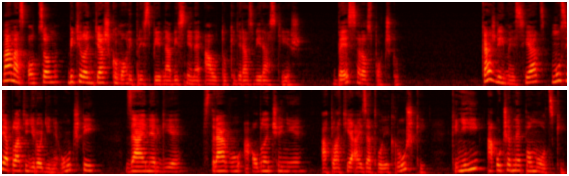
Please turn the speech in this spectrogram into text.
Mama s otcom by ti len ťažko mohli prispieť na vysnené auto, keď raz vyrastieš. Bez rozpočtu. Každý mesiac musia platiť rodine účty, za energie, stravu a oblečenie a platia aj za tvoje krúžky, knihy a učebné pomôcky.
